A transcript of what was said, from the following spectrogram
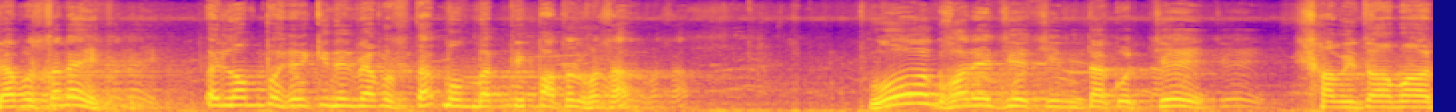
ব্যবস্থা নেই। ওই লম্প হেরকিনের ব্যবস্থা, মোমবাতি পাতল ঘষা। ও ঘরে যে চিন্তা করছে, স্বামী তো আমার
